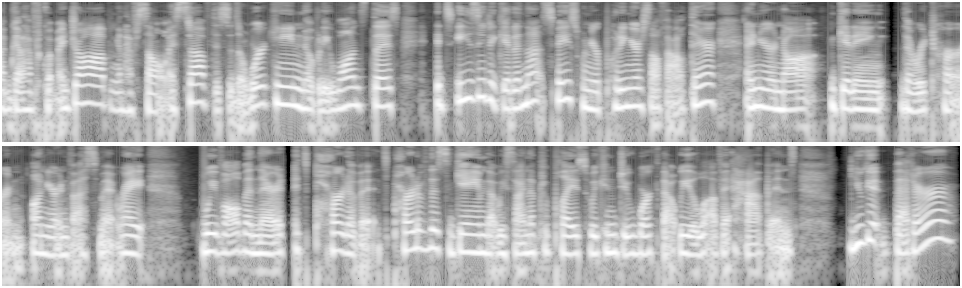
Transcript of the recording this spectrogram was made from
I'm going to have to quit my job. I'm going to have to sell all my stuff. This isn't working. Nobody wants this. It's easy to get in that space when you're putting yourself out there and you're not getting the return on your investment, right? We've all been there. It's part of it. It's part of this game that we sign up to play so we can do work that we love. It happens. You get better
